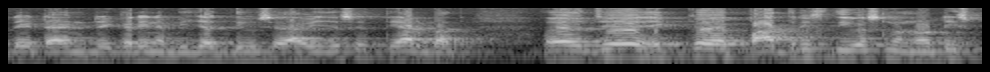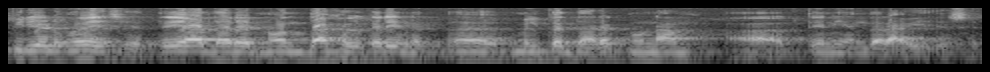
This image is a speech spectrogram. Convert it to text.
ડેટા એન્ટ્રી કરીને બીજા જ દિવસે આવી જશે. ત્યારબાદ જે એક પાંત્રીસ દિવસનો નોટિસ પીરિયડ હોય છે, તે આધારે નોંધ દાખલ કરીને મિલકત ધારકનું નામ તેની અંદર આવી જશે.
